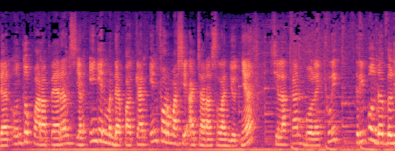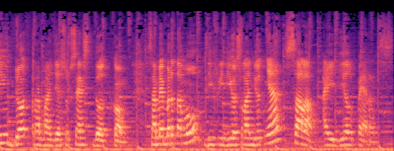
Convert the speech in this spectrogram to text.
Dan untuk para parents yang ingin mendapatkan informasi acara selanjutnya, silakan boleh klik www.remajasukses.com. Sampai bertemu di video selanjutnya. Salam Ideal Parents.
